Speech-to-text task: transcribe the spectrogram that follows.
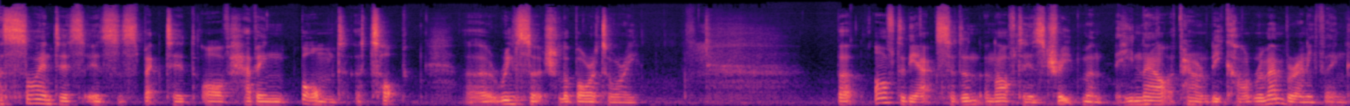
a scientist is suspected of having bombed a top uh, research laboratory. But after the accident and after his treatment, he now apparently can't remember anything,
